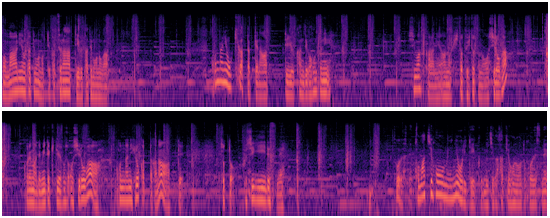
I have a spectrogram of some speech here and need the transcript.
この周りの建物っていうか連なっている建物が。こんなに大きかったっけなっていう感じが本当にしますからねあの一つ一つのお城が。これまで見てきてるお城がこんなに広かったかなってちょっと不思議ですね。そうですね。小町方面に降りていく道が先ほどのところですね。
